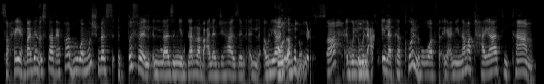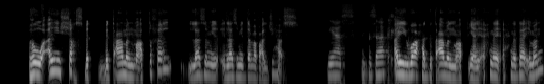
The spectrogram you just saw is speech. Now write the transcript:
صحيح. بعدين أستاذ عقاب هو مش بس الطفل اللي لازم يتدرب على جهاز ال- ال- أولياء الأمور والأهل صح؟ وال- إيه. والعائلة ككل هو ف- يعني نمط حياتي تام. هو أي شخص بت... بتعامل مع الطفل لازم ي... لازم يتدرب على الجهاز. يس exactly. أي واحد بتعامل مع يعني إحنا إحنا دائما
